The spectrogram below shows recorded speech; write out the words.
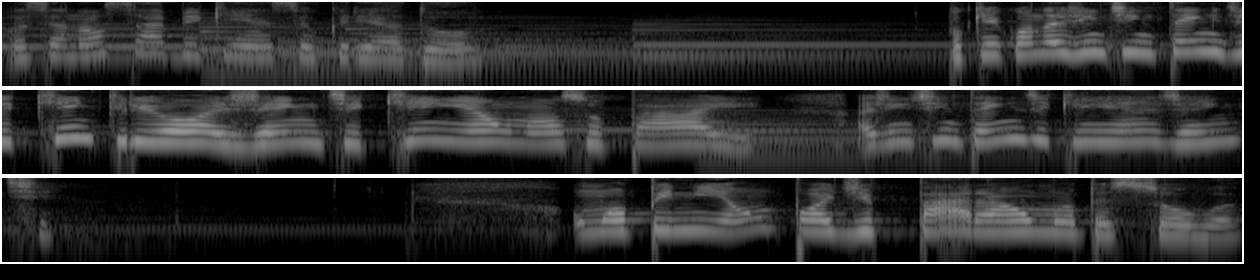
você não sabe quem é seu Criador. Porque quando a gente entende quem criou a gente, quem é o nosso pai, a gente entende quem é a gente. Uma opinião pode parar uma pessoa,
